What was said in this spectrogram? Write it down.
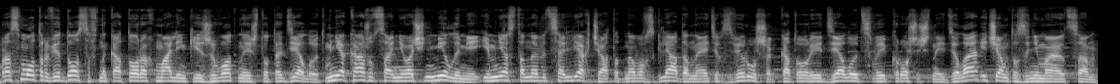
Просмотр видосов, на которых маленькие животные что-то делают. Мне кажутся они очень милыми, и мне становится легче от одного взгляда на этих зверушек, которые делают свои крошечные дела и чем-то занимаются.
